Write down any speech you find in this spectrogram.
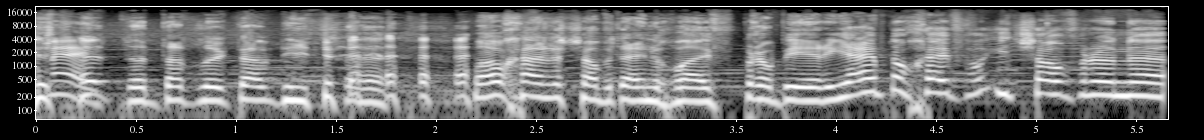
nee. dat, dat lukt ook niet. Eh, maar we gaan het zo meteen nog wel even proberen. Jij hebt nog even iets over een eh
